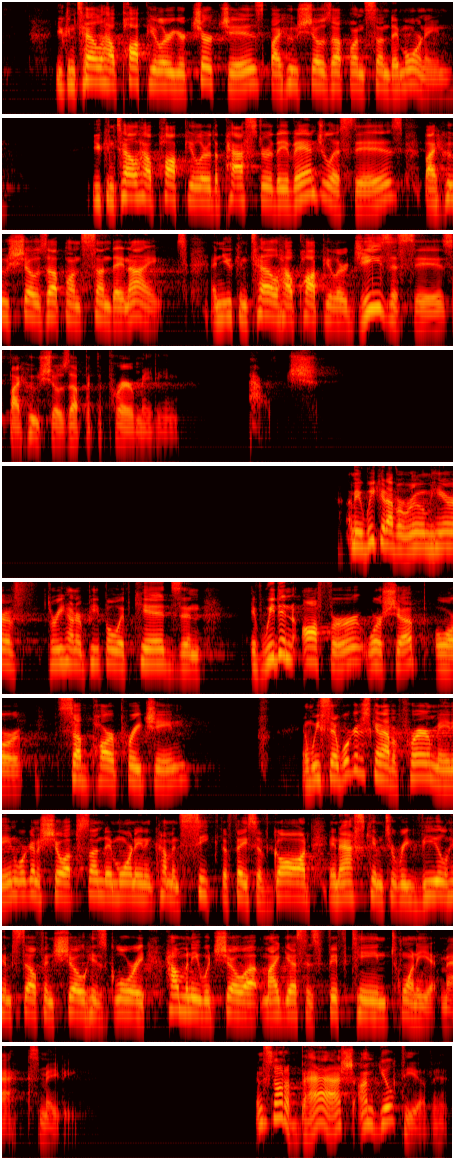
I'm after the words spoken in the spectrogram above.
You can tell how popular your church is by who shows up on Sunday morning. You can tell how popular the pastor, the evangelist is by who shows up on Sunday night. And you can tell how popular Jesus is by who shows up at the prayer meeting. Ouch. I mean, we could have a room here of 300 people with kids, and if we didn't offer worship or subpar preaching, and we said, we're just going to have a prayer meeting. We're going to show up Sunday morning and come and seek the face of God and ask Him to reveal Himself and show His glory. How many would show up? My guess is 15, 20 at max, maybe. And it's not a bash. I'm guilty of it.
